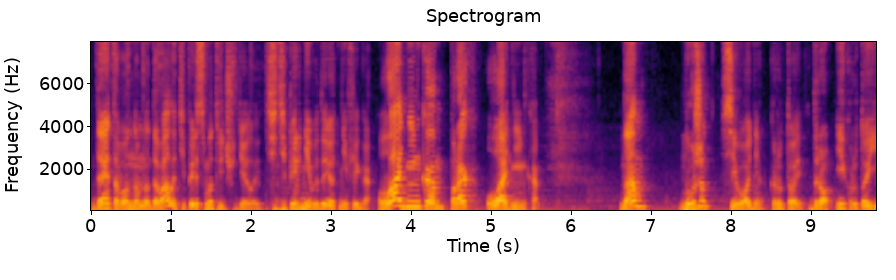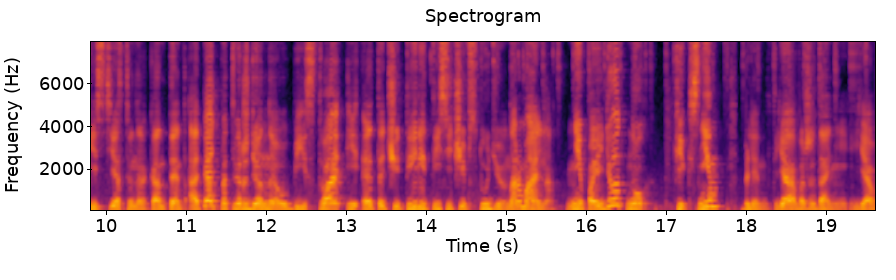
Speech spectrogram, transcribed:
До этого он нам надавал, и теперь смотри, что делает. И теперь не выдает нифига. Ладненько, прах, ладненько. Нам нужен сегодня крутой дроп. И крутой, естественно, контент. Опять подтвержденное убийство, и это 4000 в студию. Нормально. Не пойдет, но фиг с ним. Блин, я в ожидании. Я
